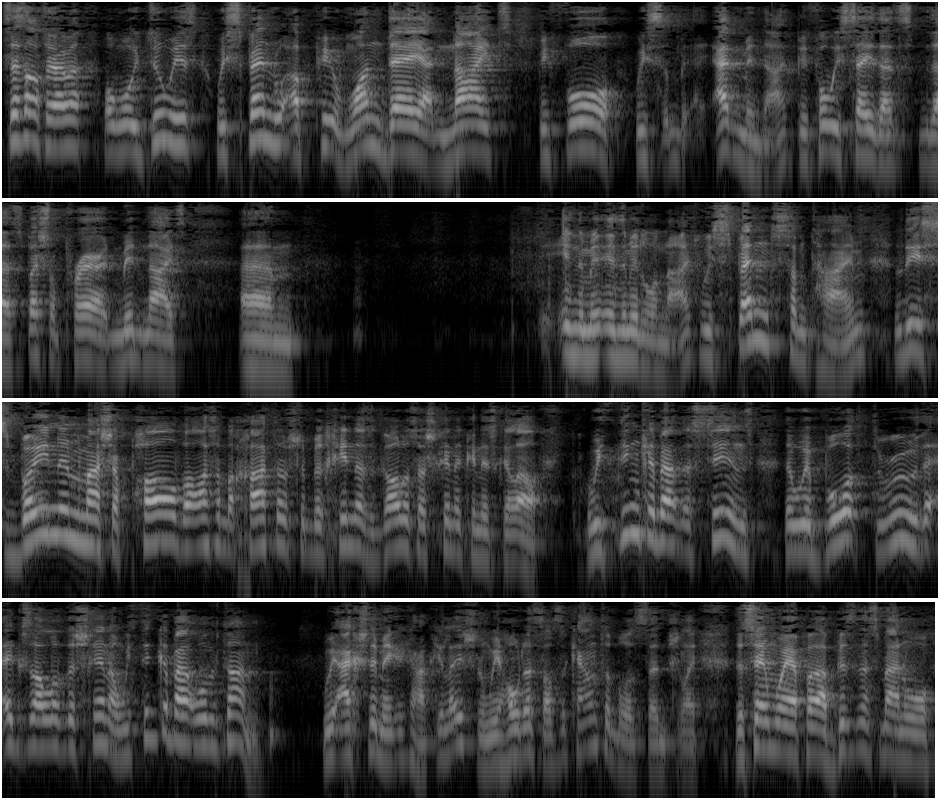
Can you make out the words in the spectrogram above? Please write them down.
Says Alter what we do is we spend one day at night before we at midnight before we say that special prayer at midnight um, in the in the middle of the night. We spend some time we think about the sins that we brought through the exile of the Shekhinah. We think about what we've done we actually make a calculation. We hold ourselves accountable, essentially. The same way a, businessman will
